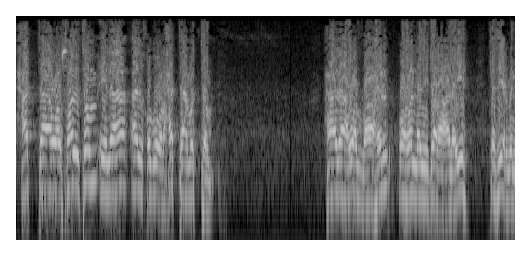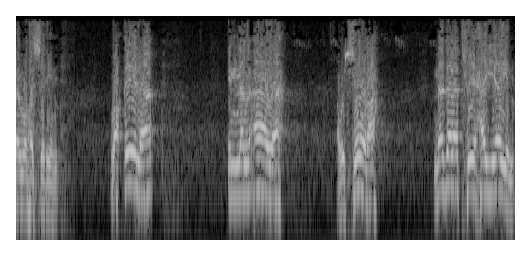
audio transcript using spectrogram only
حتى وصلتم إلى القبور حتى متم. هذا هو الظاهر وهو الذي جرى عليه كثير من المفسرين. وقيل إن الآية أو السورة نزلت في حيين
